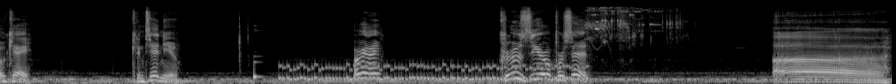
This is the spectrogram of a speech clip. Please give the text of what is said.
Okay. Continue. Okay. Cruise 0%. Uh...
